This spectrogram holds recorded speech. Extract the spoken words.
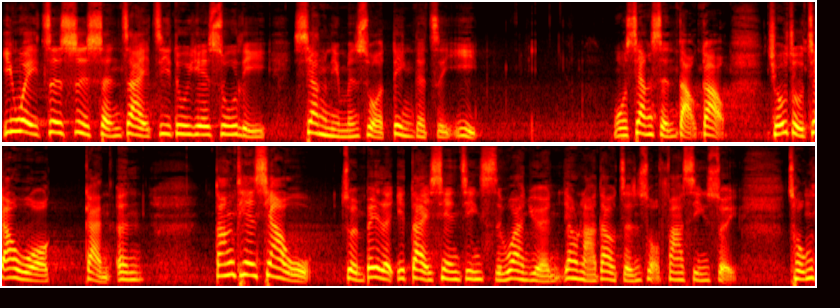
因为这是神在基督耶稣里向你们所定的旨意。我向神祷告，求主教我感恩。当天下午。准备了一袋现金十万元，要拿到诊所发薪水。从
